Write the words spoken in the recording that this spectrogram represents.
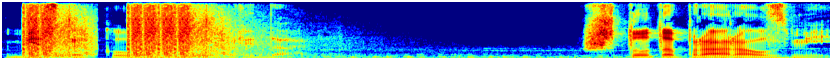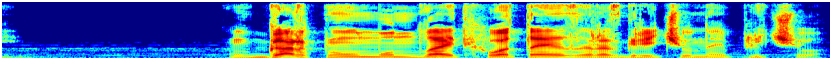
без какого-либо вреда. Что-то проорал змей. Гаркнул Мунлайт, хватая за разгоряченное плечо.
